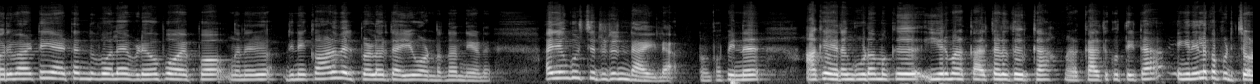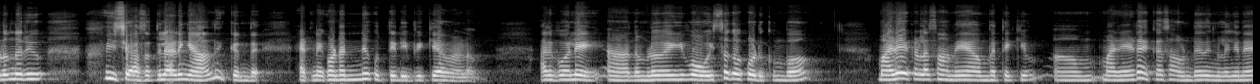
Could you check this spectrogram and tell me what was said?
ഒരു വാട്ടി ഏട്ടൻ ഇതുപോലെ എവിടെയോ പോയപ്പോൾ ഇങ്ങനെ ഒരു ഇതിനേക്കാളും വലിപ്പമുള്ള ഒരു തൈ കൊണ്ടുവന്ന് തന്നെയാണ്. അത് ഞാൻ കുഴിച്ചിട്ടിട്ടുണ്ടായില്ല. അപ്പോൾ പിന്നെ ആ കേരം കൂടെ നമുക്ക് ഈ ഒരു മഴക്കാലത്തോട് തീർക്കാം. മഴക്കാലത്ത് കുത്തിയിട്ടാ എങ്ങനെയൊക്കെ പിടിച്ചോളും എന്നൊരു വിശ്വാസത്തിലാണ് ഞാൻ നിൽക്കുന്നത്. ഏട്ടനെ കൊണ്ട് തന്നെ കുത്തിയിടിപ്പിക്കുക വേണം. അതുപോലെ നമ്മൾ ഈ വോയിസ് ഒക്കെ കൊടുക്കുമ്പോൾ മഴയൊക്കെ ഉള്ള സമയമാകുമ്പോഴത്തേക്കും മഴയുടെയൊക്കെ സൗണ്ട് നിങ്ങളിങ്ങനെ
